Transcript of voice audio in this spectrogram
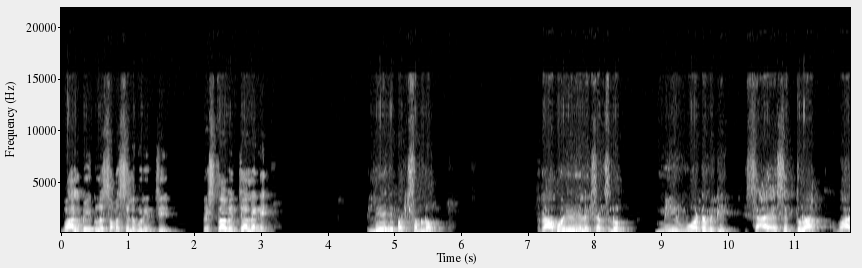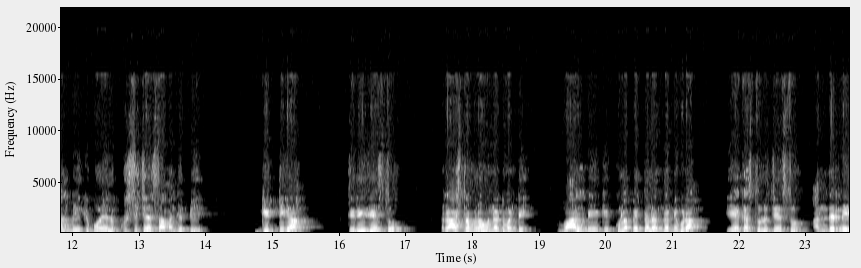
వాల్మీకుల సమస్యల గురించి ప్రస్తావించాలని లేని పక్షంలో రాబోయే ఎలక్షన్స్లో మీ ఓటమికి శాయశక్తుల వాల్మీకి బోయలు కృషి చేస్తామని చెప్పి గట్టిగా తెలియజేస్తూ రాష్ట్రంలో ఉన్నటువంటి వాల్మీకి కుల పెద్దలందరినీ కూడా ఏకస్తులు చేస్తూ అందరినీ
